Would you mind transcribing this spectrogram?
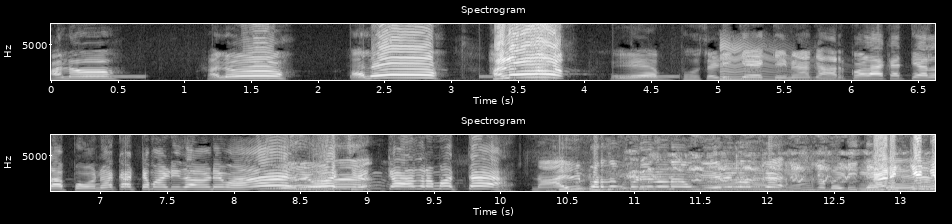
hello? Hello? Hello? Hello? ಏ ಬೊಸಡಿಕೆ ಕಿಮ್ಯಾಗ ಹರ್ಕೊಳಕತ್ತಿಯಲ್ಲ ಫೋನ ಕಟ್ ಮಾಡಿದವಣವ ಅಯ್ಯೋ ಚಿಕ್ಕ ಅಂದ್ರ ಮತ್ತ. ನಾಯಿ ಬರ್ದಂಗ್ ಕೊಡಿರೋಣ ಅವ್ನ್ ಏನಿಲ್ಲ ಹಂಗ ಹೆಂಗ ಬಡಿತಾನೆ ನಡ್ಕಿಂದ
